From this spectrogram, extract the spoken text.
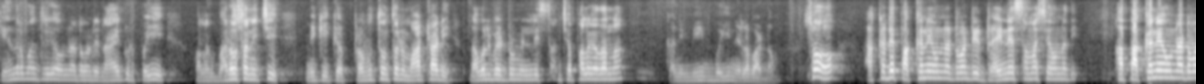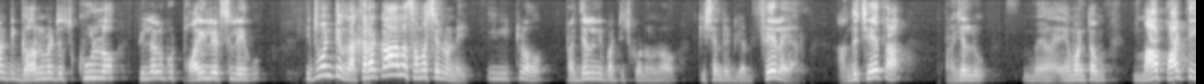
కేంద్ర మంత్రిగా ఉన్నటువంటి నాయకుడు పోయి వాళ్ళకి భరోసానిచ్చి మీకు ఇక్కడ ప్రభుత్వంతో మాట్లాడి డబుల్ బెడ్రూమ్ ఇల్లు ఇస్తా అని చెప్పాలి కదన్నా? కానీ మేము పోయి నిలబడ్డాం. సో అక్కడే పక్కనే ఉన్నటువంటి డ్రైనేజ్ సమస్య ఉన్నది. ఆ పక్కనే ఉన్నటువంటి గవర్నమెంట్ స్కూల్లో పిల్లలకు టాయిలెట్స్ లేవు. ఇటువంటి రకరకాల సమస్యలు ఉన్నాయి. వీటిలో ప్రజల్ని పట్టించుకోవడంలో కిషన్ రెడ్డి గారు ఫెయిల్ అయ్యారు. అందుచేత ప్రజలు ఏమంటాం మా పార్టీ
